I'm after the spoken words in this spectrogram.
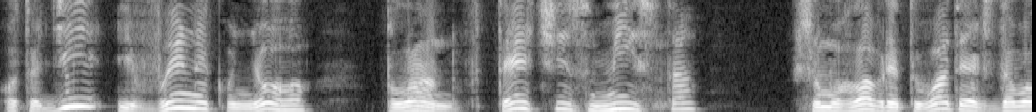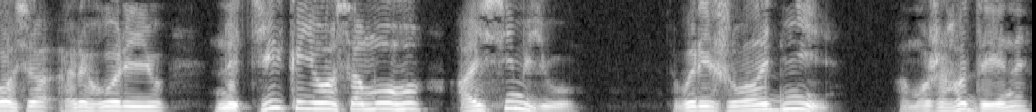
Отоді і виник у нього план втечі з міста, що могла врятувати, як здавалося, Григорію, не тільки його самого, а й сім'ю. Вирішували дні, а може, години.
